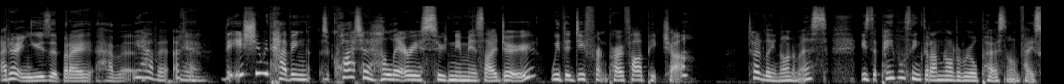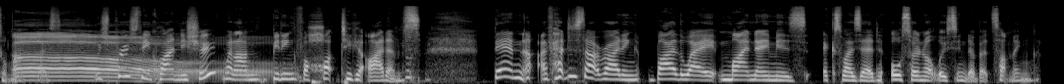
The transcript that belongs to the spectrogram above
I don't use it, but I have it. You have it. Okay. The issue with having quite a hilarious pseudonym as I do, with a different profile picture, totally anonymous, is that people think that I'm not a real person on Facebook Marketplace, which proves to be quite an issue when I'm bidding for hot ticket items. Then I've had to start writing, by the way, my name is XYZ, also not Lucinda, but something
